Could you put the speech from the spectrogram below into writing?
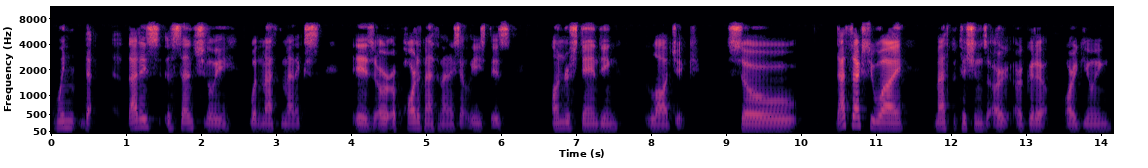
when that that is essentially what mathematics is or a part of mathematics at least is understanding logic. So that's actually why mathematicians are, are good at arguing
